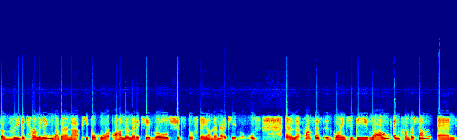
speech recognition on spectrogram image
of redetermining whether or not people who are on their Medicaid rolls should still stay on their Medicaid rolls. And that process is going to be long and cumbersome. And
